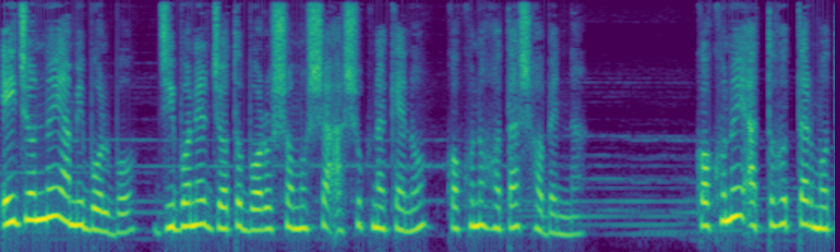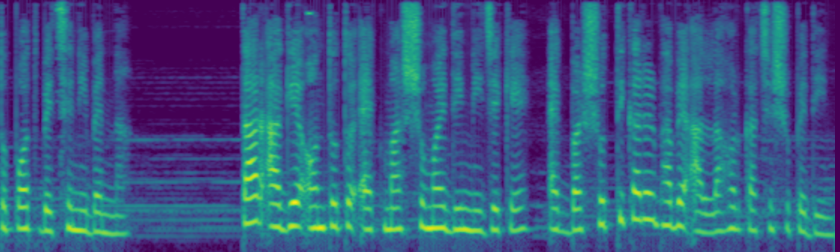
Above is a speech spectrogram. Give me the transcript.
এই জন্যই আমি বলব, জীবনের যত বড় সমস্যা আসুক না কেন, কখনো হতাশ হবেন না। কখনোই আত্মহত্যার মতো পথ বেছে নিবেন না। তার আগে অন্তত এক মাস সময় দিন নিজেকে, একবার সত্যিকারের ভাবে আল্লাহর কাছে সুপে দিন।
